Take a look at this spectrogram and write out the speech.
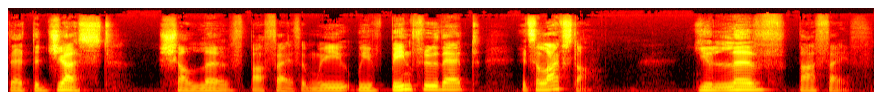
that the just shall live by faith. And we, we've been through that. It's a lifestyle. You live by faith.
